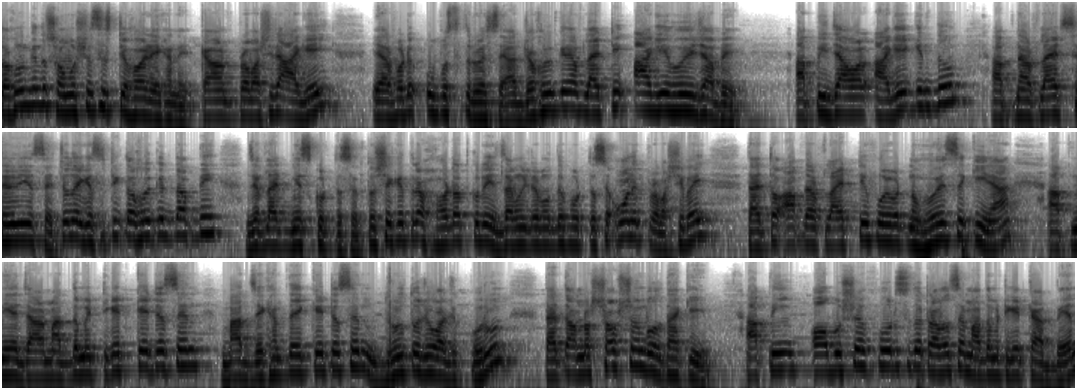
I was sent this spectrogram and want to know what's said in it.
তখন কিন্তু সমস্যা সৃষ্টি হয় না এখানে। কারণ প্রবাসীরা আগেই এয়ারপোর্টে উপস্থিত রয়েছে। আর যখন কিনা ফ্লাইটটি আগে হয়ে যাবে, আপনি যাওয়ার আগেই কিন্তু আপনার ফ্লাইট ছেড়ে দিয়েছে, চলে গেছে, ঠিক তখন কিন্তু আপনি যে ফ্লাইট মিস করতেছেন। তো সেক্ষেত্রে হঠাৎ করে এক্সামিটার মধ্যে পড়তেছে অনেক প্রবাসী ভাই। তাই তো আপনার ফ্লাইটটি পরিবর্তন হয়েছে কি না আপনি যার মাধ্যমে টিকিট কেটেছেন বা যেখান থেকে কেটেছেন, দ্রুত যোগাযোগ করুন। তাই তো আমরা সবসময় বলে থাকি, আপনি অবশ্যই পরিচিত ট্রাভেলসের মাধ্যমে টিকিট কাটবেন।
